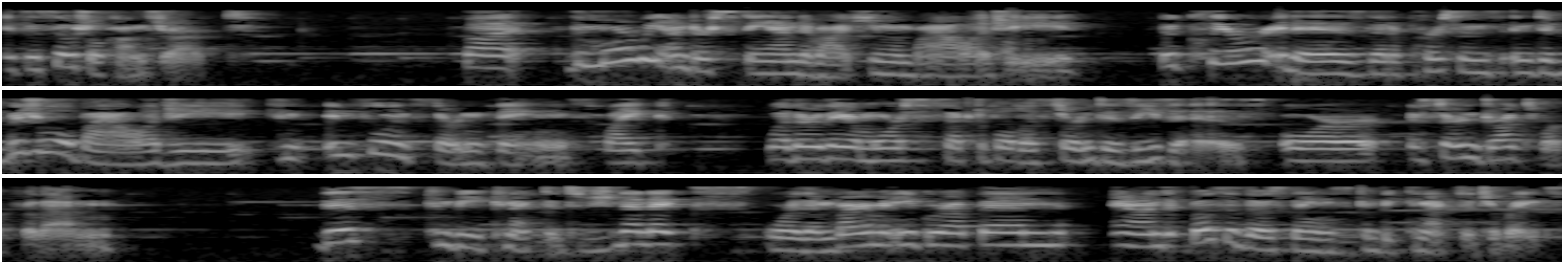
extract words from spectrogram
It's a social construct. But the more we understand about human biology, the clearer it is that a person's individual biology can influence certain things, like whether they are more susceptible to certain diseases or if certain drugs work for them. This can be connected to genetics or the environment you grew up in, and both of those things can be connected to race.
